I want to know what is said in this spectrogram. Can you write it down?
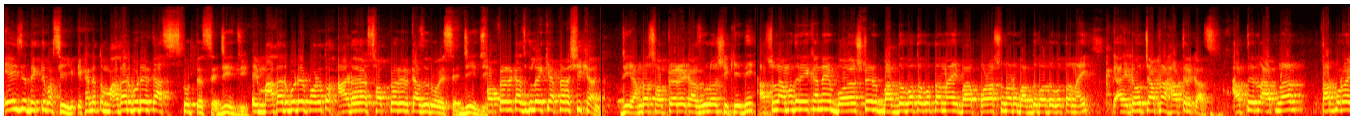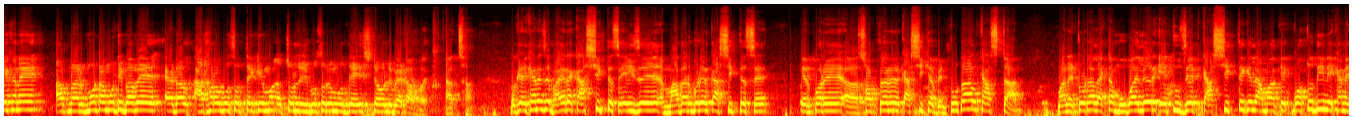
এই যে দেখতে পাচ্ছি এখানে তো মাদারবোর্ডের কাজ করতেছে। জি, জি। এই মাদারবোর্ডের পরে তো হার্ডওয়্যার সফটওয়্যারের কাজও রয়েছে। জি, জি। সফটওয়্যারের কাজগুলো কি আপনারা শিখান? জি আমরা সফটওয়্যারের কাজগুলো শিখিয়ে দিই। আসলে আমাদের এখানে বয়সের বাধ্যবাধকতা নাই বা পড়াশোনারও বাধ্যবাধকতা নাই। এটা হচ্ছে আপনার হাতের কাজ। হাতের আপনার তারপরে এখানে আপনার মোটামুটি ভাবে আঠারো বছর থেকে চল্লিশ বছরের মধ্যে এজটা হলে বেটার হয়। আচ্ছা। ওকে এখানে যে ভাইরা কাজ শিখতেছে, এই যে মাদারবোর্ডের কাজ শিখতেছে, এরপরে সফটওয়্যারের কাজ শিখাবেন টোটাল কাজটা মানে টোটাল একটা মোবাইলের এ টু জেড কাজ শিখতে গেলে আমাকে কতদিন এখানে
